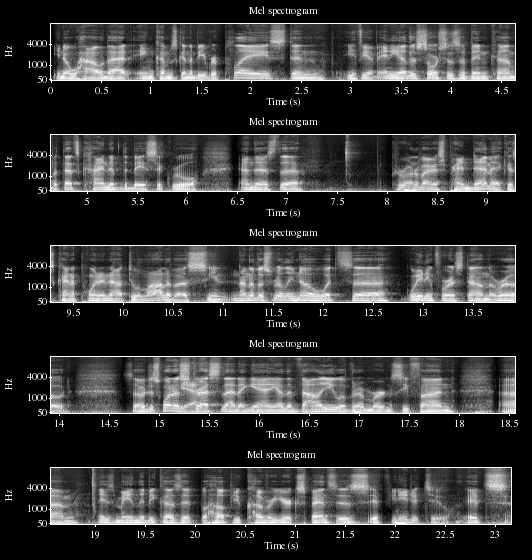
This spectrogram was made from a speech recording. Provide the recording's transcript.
you know how that income is going to be replaced and if you have any other sources of income but that's kind of the basic rule. And there's the coronavirus pandemic has kind of pointed out to a lot of us, you know, none of us really know what's uh, waiting for us down the road. So I just want to yeah. stress that again. Yeah, the value of an emergency fund um, is mainly because it will help you cover your expenses if you need it to. It's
